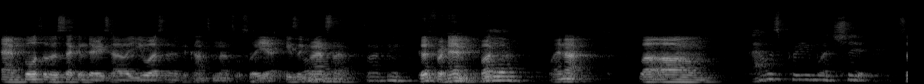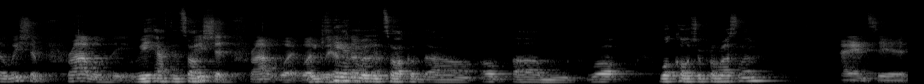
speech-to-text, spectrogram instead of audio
and both of the secondaries have a U.S. and Intercontinental. So yeah, he's a Grand Slam. Mean, good for him. Fuck, Yeah. why not? But um, that was pretty much it. So we should probably, We have to talk. we should probably. What, what we we can't talk really about? talk about oh, um raw WhatCulture pro wrestling. I didn't see it.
